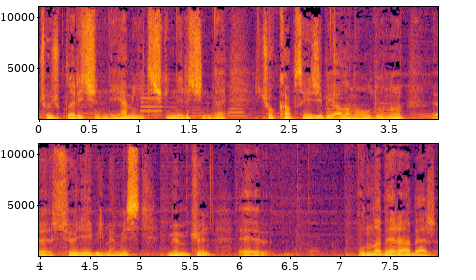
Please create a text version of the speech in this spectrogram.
çocuklar için de hem yetişkinler için de çok kapsayıcı bir alan olduğunu e, söyleyebilmemiz mümkün. E, bununla beraber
